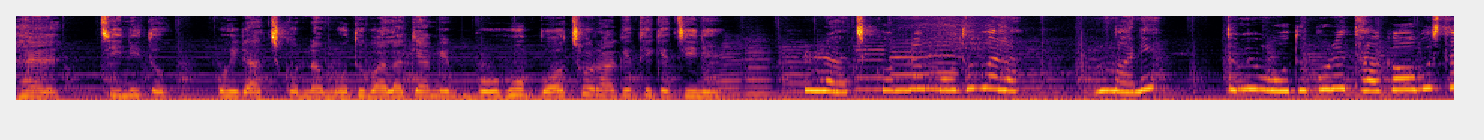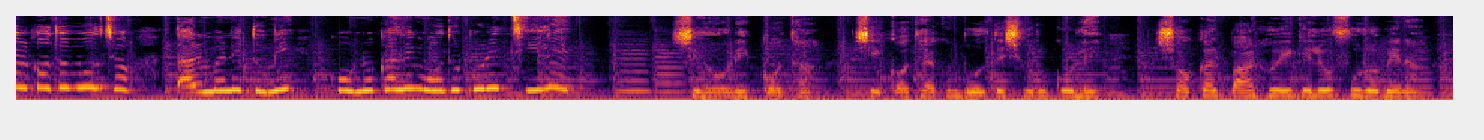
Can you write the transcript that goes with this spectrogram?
হ্যাঁ চিনি তো। ওই রাজকন্যা মধুবালাকে আমি বহু বছর আগে থেকে চিনি। রাজকন্যা মধুবালা? মানে তুমি মধুপুরে থাকা অবস্থার কথা বলছো? তার মানে তুমি কোনো কালে মধুপুরে ছিলে? সে অনেক কথা, সে কথা এখন বলতে শুরু করলে সকাল পার হয়ে গেলেও ফুরোবে না।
